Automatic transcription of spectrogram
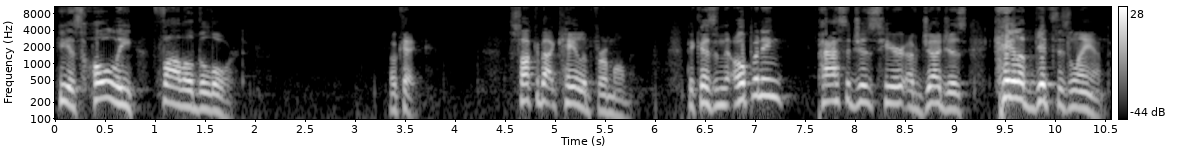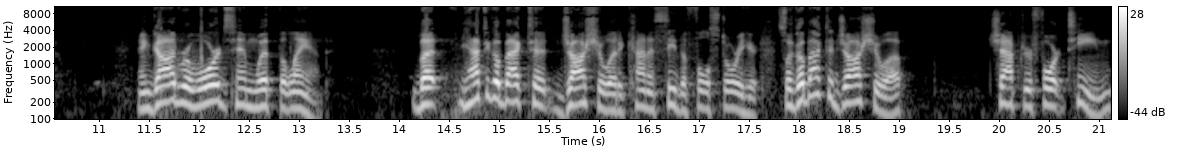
He has wholly followed the Lord. Okay, let's talk about Caleb for a moment. Because in the opening passages here of Judges, Caleb gets his land, and God rewards him with the land. But you have to go back to Joshua to kind of see the full story here. So go back to Joshua chapter 14.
